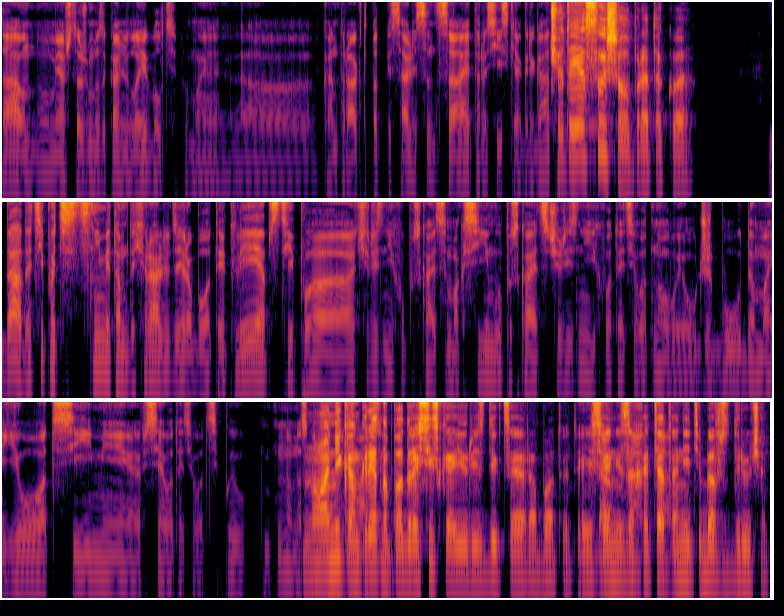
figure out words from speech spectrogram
он, у меня же тоже музыкальный лейбл, типа, мы э, контракт подписали с НЦА, это российский агрегатор. Что-то я слышал про такое. Да, да, типа с ними там дохера людей работает. Лепс, типа через них выпускается Максим, выпускается через них вот эти вот новые Уджибуда, Майот, Сими, все вот эти вот типы. Ну, ну они конкретно типа... под российской юрисдикцией работают. И если да, они захотят, да, они тебя вздрючат.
